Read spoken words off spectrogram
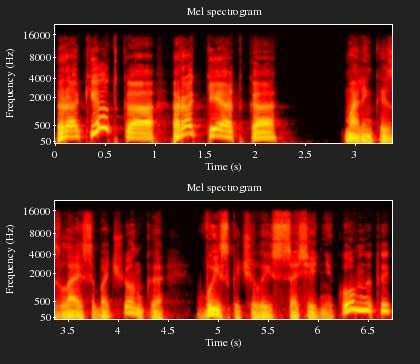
«Ракетка! Ракетка!». Маленькая злая собачонка выскочила из соседней комнаты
